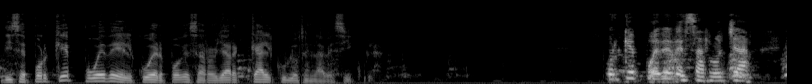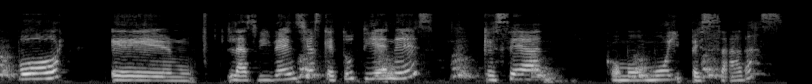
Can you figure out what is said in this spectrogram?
Dice, ¿por qué puede el cuerpo desarrollar cálculos en la vesícula? ¿Por qué puede desarrollar? Por eh, las vivencias que tú tienes que sean como muy pesadas,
